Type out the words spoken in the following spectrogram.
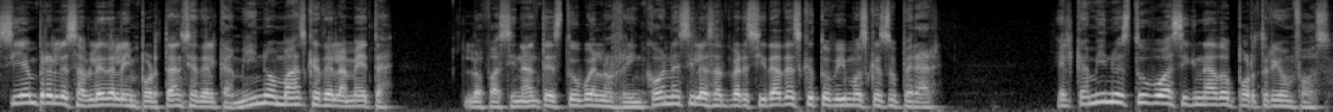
Siempre les hablé de la importancia del camino más que de la meta. Lo fascinante estuvo en los rincones y las adversidades que tuvimos que superar. El camino estuvo asignado por triunfos,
